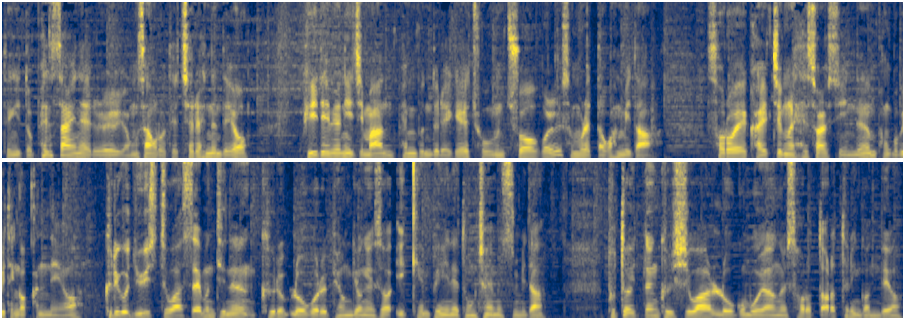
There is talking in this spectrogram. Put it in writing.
등이 또 팬사인회를 영상으로 대체를 했는데요. 비대면이지만 팬분들에게 좋은 추억을 선물했다고 합니다. 서로의 갈증을 해소할 수 있는 방법이 된 것 같네요. 그리고 뉴이스트와 세븐틴은 그룹 로고를 변경해서 이 캠페인에 동참했습니다. 붙어있던 글씨와 로고 모양을 서로 떨어뜨린 건데요.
